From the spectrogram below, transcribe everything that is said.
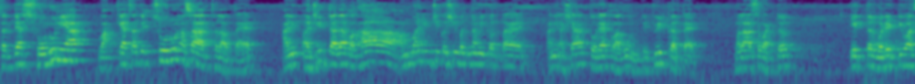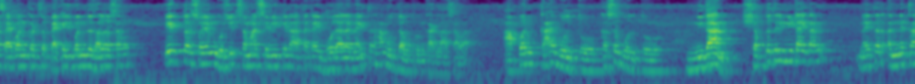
सध्या सोडून या वाक्याचा ते चोरून असा अर्थ लावतायत आणि अजितदादा बघा अंबानींची कशी बदनामी करतायत आणि अशा तोऱ्यात वागून ते ट्विट करतायत. मला असं वाटतं एक तर वडेट्टीवार साहेबांकडचं पॅकेज बंद झालं असावं एक तर स्वयंघोषित समाजसेविकेला आता काही बोलायला नाही तर हा मुद्दा उकरून काढला असावा. आपण काय बोलतो कसं बोलतो? निदान शब्द तरी नीट ऐकावे नाहीतर अन्यथा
